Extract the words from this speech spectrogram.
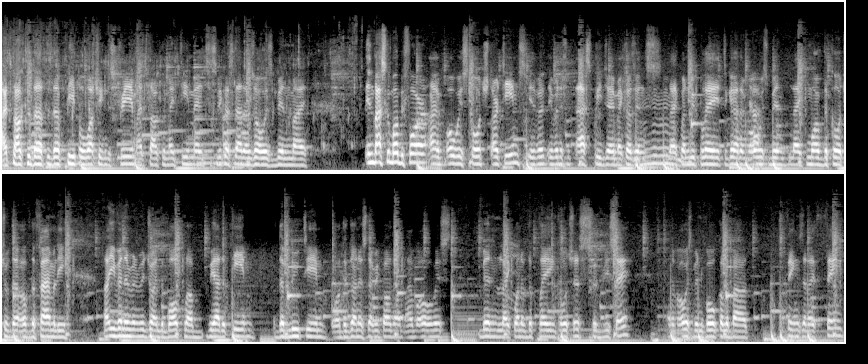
I talk to the to the people watching the stream. I talk to my teammates. It's because that has always been my. In basketball before, I've always coached our teams, even even if it's ask PJ, my cousins. Like when we play together, I've Yeah. always been like more of the coach of the of the family. Uh, even when we joined the ball club, we had a team, the blue team or the gunners that we call them. I've always been like one of the playing coaches, should we say? And I've always been vocal about things that I think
